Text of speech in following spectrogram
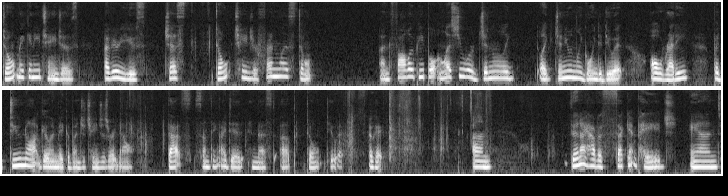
Don't make any changes of your use. Just don't change your friend list. Don't unfollow people unless you were generally like genuinely going to do it already, but do not go and make a bunch of changes right now. That's something I did and messed up. Don't do it. Okay. Um then I have a second page and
